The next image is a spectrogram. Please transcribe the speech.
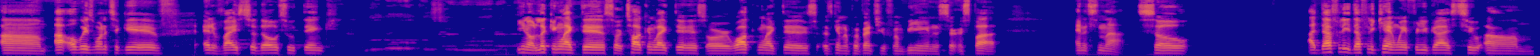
Um, I always wanted to give advice to those who think you know, looking like this or talking like this or walking like this is going to prevent you from being in a certain spot. And it's not. So I definitely, definitely can't wait for you guys to um,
